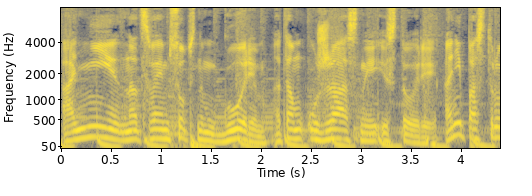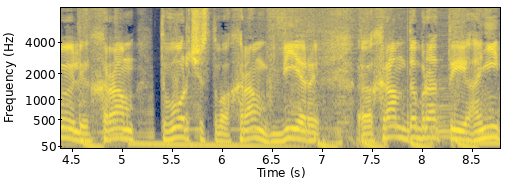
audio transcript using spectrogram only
Они над своим собственным горем, а там ужасные истории. Они построили храм творчества, храм веры, храм доброты. Они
